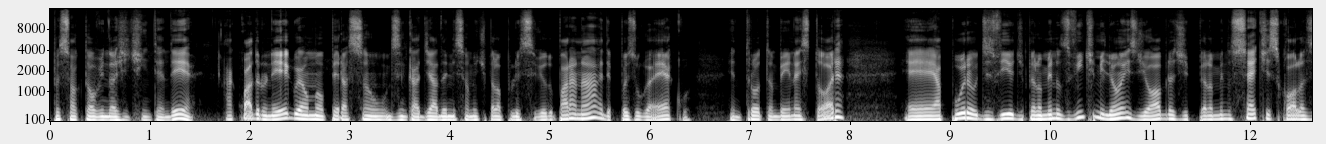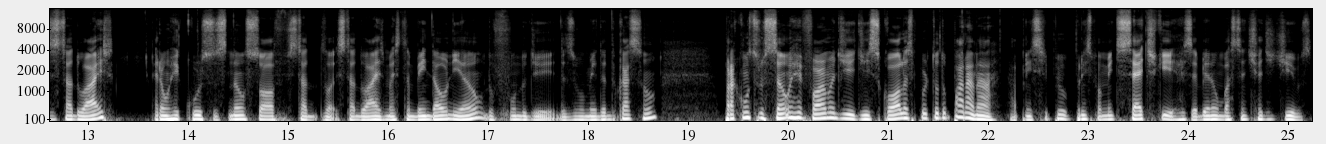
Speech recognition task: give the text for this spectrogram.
pessoal que está ouvindo a gente entender, a Quadro Negro é uma operação desencadeada inicialmente pela Polícia Civil do Paraná, depois o GAECO entrou também na história é, apura o desvio de pelo menos 20 milhões de obras de pelo menos sete escolas estaduais. Eram recursos não só estaduais, mas também da União, do Fundo de Desenvolvimento da Educação, para construção e reforma de, de escolas por todo o Paraná. A princípio, principalmente sete que receberam bastante aditivos.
